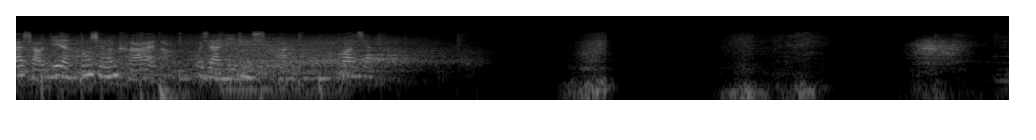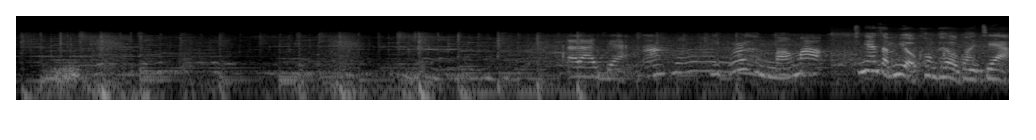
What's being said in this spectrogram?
家小店，东西很可爱的，我想你一定喜欢，逛一下。拉拉姐，啊，你不是很忙吗？今天怎么有空陪我逛街啊？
